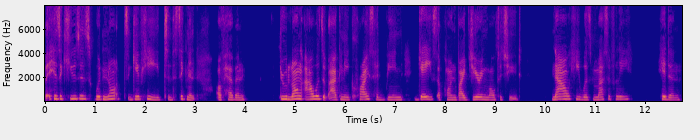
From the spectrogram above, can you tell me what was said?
But his accusers would not give heed to the signet of heaven. Through long hours of agony, Christ had been gazed upon by jeering multitude. Now he was mercifully hidden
